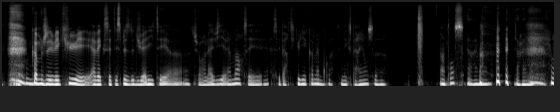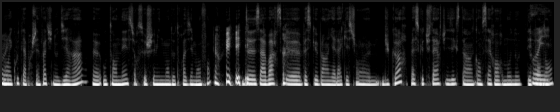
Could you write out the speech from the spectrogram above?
comme j'ai vécu, et avec cette espèce de dualité euh, sur la vie et la mort, c'est assez particulier quand même. C'est une expérience euh, intense. Carrément. Carrément. Bon, écoute, la prochaine fois, tu nous diras euh, où tu en es sur ce cheminement de troisième enfant. Oui. De savoir ce que. Parce que, ben, il y a la question euh, du corps. Parce que tout à l'heure, tu disais que c'était un cancer hormonodépendant.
